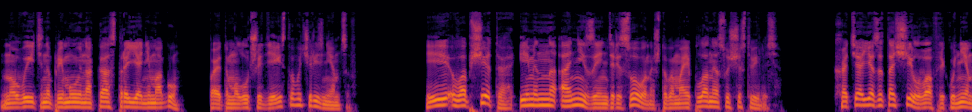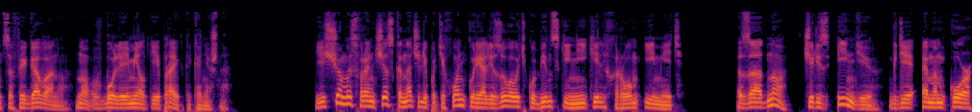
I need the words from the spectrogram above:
Но выйти напрямую на Кастро я не могу, поэтому лучше действовать через немцев. И вообще-то, именно они заинтересованы, чтобы мои планы осуществились. Хотя я затащил в Африку немцев и Гавану, но в более мелкие проекты, конечно. Еще мы с Франческо начали потихоньку реализовывать кубинский никель, хром и медь. Заодно, через Индию, где Core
